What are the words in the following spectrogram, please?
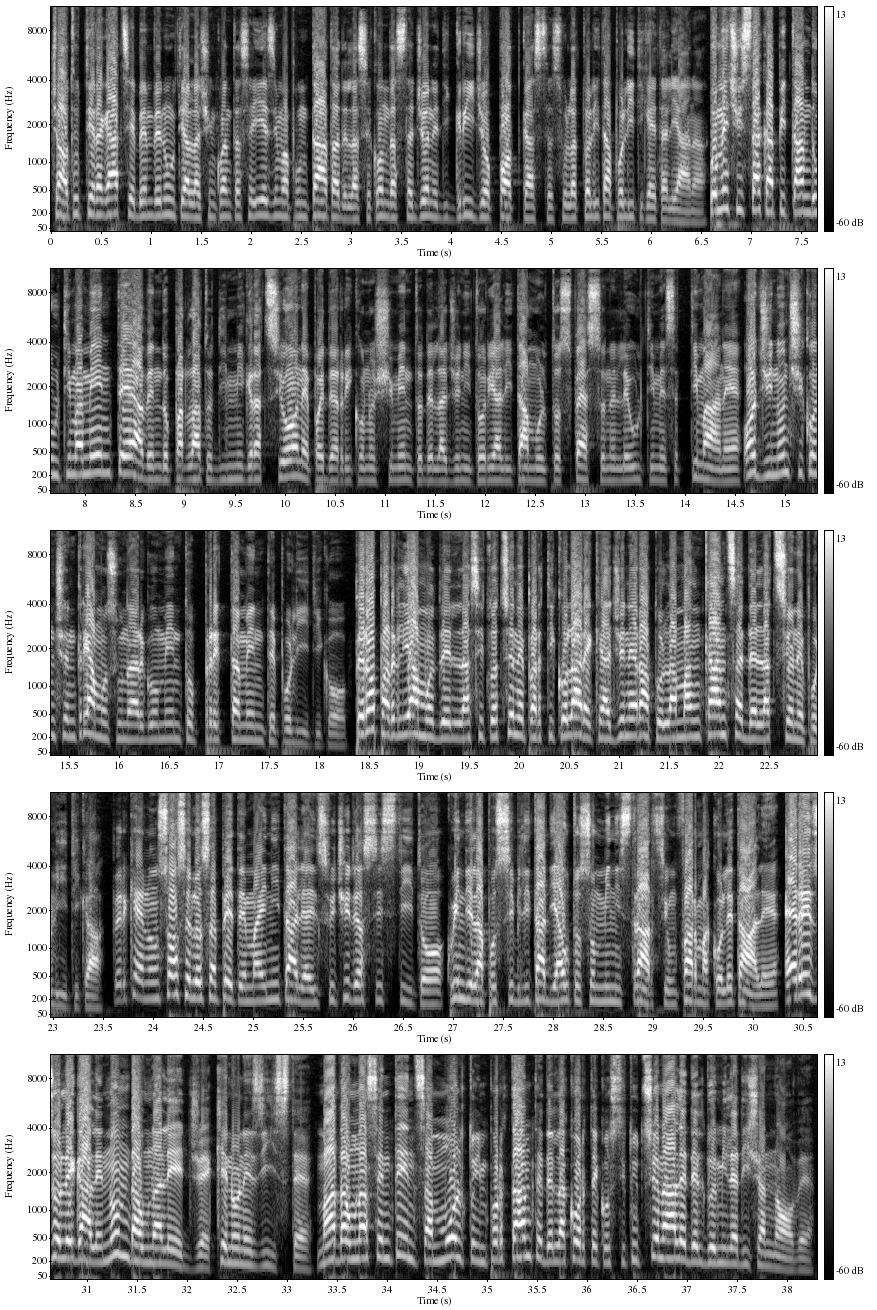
Ciao a tutti ragazzi e benvenuti alla 56esima puntata della seconda stagione di Grigio Podcast sull'attualità politica italiana. Come ci sta capitando ultimamente, avendo parlato di immigrazione e poi del riconoscimento della genitorialità molto spesso nelle ultime settimane, oggi non ci concentriamo su un argomento prettamente politico, però parliamo della situazione particolare che ha generato la mancanza dell'azione politica. Perché non so se lo sapete, ma in Italia il suicidio assistito, quindi la possibilità di autosomministrarsi un farmaco letale, letale è reso legale non da una legge che non esiste, ma da una sentenza molto importante della Corte Costituzionale del 2019.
